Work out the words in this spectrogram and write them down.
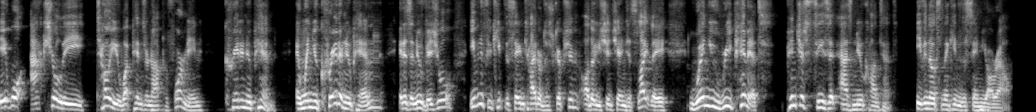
It will actually tell you what pins are not performing, create a new pin. And when you create a new pin, it is a new visual. Even if you keep the same title description, although you should change it slightly, when you repin it, Pinterest sees it as new content, even though it's linking to the same URL.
